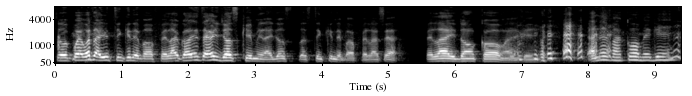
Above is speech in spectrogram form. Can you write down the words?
so, boy, what are you thinking about Fela? Because anytime when you just came in, I just was thinking about Fela. Say, "Ah, Fela, you don't come again. I never come again.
